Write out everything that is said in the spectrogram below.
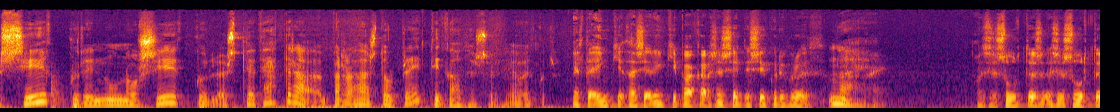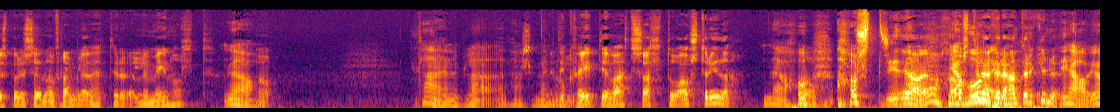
sigurinn núna og sigurlust, þetta er að, bara það er stór breyting á þessu hjá ykkur. Ég held að engi, það sé engi bakara sem setja sigur í brauð. Nei, og þessi súrdegs, þessi súrdegsböri sem það framlega þetta er alveg meinholt já, Já. það er nefnilega það sem er þetta er kveiti, vatn, salt og ástríða Já, ástriða já, já, er- fyrir handverkinu. Já, já,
